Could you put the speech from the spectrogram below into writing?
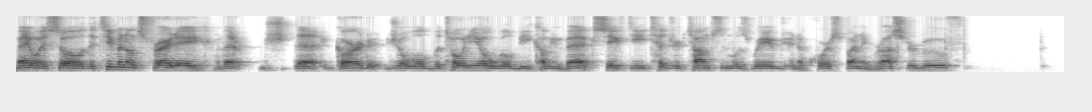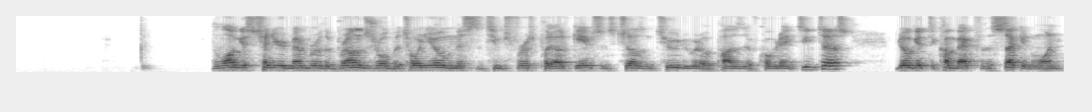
But anyway, so the team announced Friday that that guard Joel Bitonio will be coming back. Safety Tedrick Thompson was waived in a corresponding roster move. The longest tenured member of the Browns, Joel Bitonio, missed the team's first playoff game since 2002 due to a positive COVID 19 test. He'll get to come back for the second one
